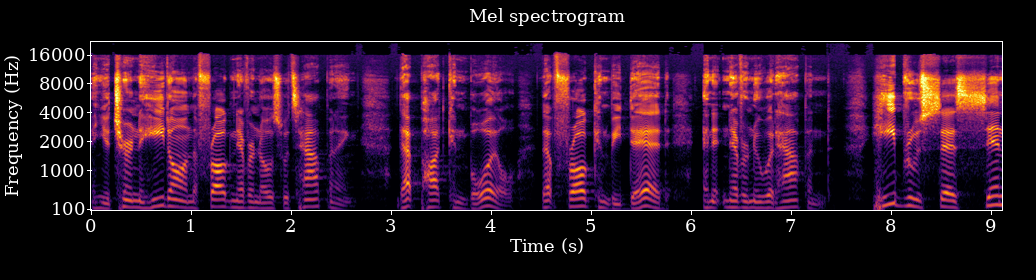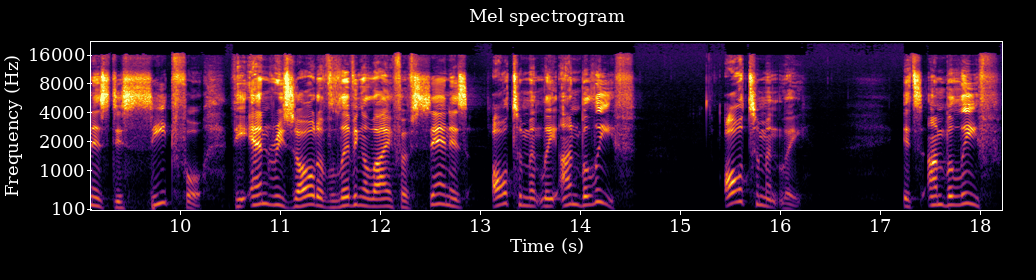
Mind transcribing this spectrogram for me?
and you turn the heat on, the frog never knows what's happening. That pot can boil, that frog can be dead, and it never knew what happened. Hebrews says sin is deceitful. The end result of living a life of sin is ultimately unbelief. Ultimately it's unbelief.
